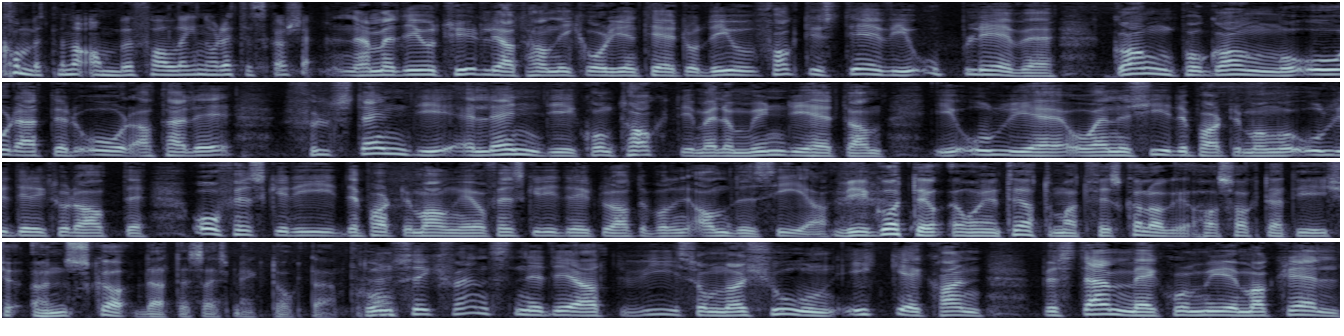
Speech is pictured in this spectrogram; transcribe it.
kommet med noen anbefaling når dette skal skje? Nei, men Det er jo tydelig at han ikke er orientert. og Det er jo faktisk det vi opplever gang på gang og år etter år. At det er fullstendig elendig kontakt mellom myndighetene i Olje- og energidepartementet og Oljedirektoratet og Fiskeridepartementet og Fiskeridirektoratet på den andre sida. Vi er godt orientert om at Fiskarlaget har sagt at de ikke ønsker dette seismikktoktet. Konsekvensen er det at vi som nasjon ikke kan bestemme hvor mye makrell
